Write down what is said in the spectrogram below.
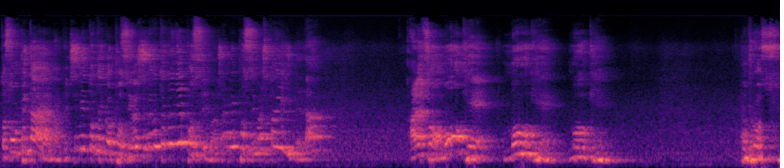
To są pytania takie. Czy mnie do tego posyłasz, czy mnie do tego nie posyłasz? Jak mnie posyłasz, to idę, tak? Ale co? Mogę, mogę, mogę. Po prostu.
